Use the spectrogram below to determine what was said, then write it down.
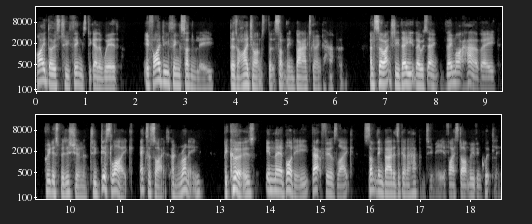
tied those two things together with if I do things suddenly, there's a high chance that something bad's going to happen. And so actually they they were saying they might have a predisposition to dislike exercise and running because in their body that feels like something bad is going to happen to me if I start moving quickly.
